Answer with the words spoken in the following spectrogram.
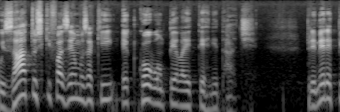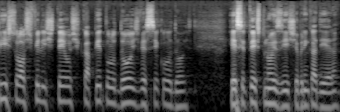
os atos que fazemos aqui ecoam pela eternidade. Primeira Epístola aos Filisteus, capítulo 2, versículo 2. Esse texto não existe, é brincadeira.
